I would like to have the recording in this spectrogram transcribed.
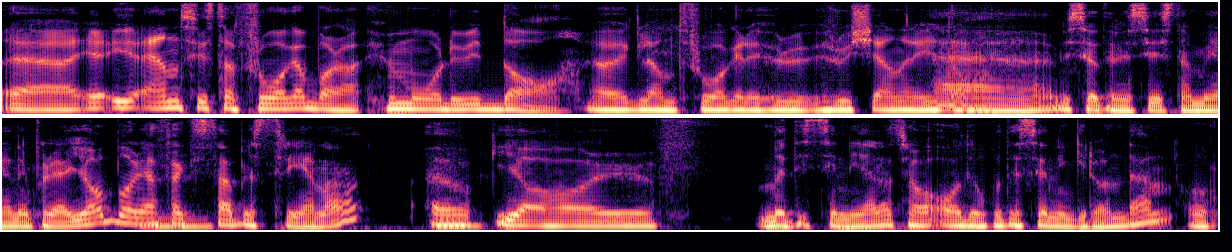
Eh, en sista fråga bara. Hur mår du idag? Jag har glömt fråga dig hur, hur du känner dig idag. Eh, vi sätter en sista mening på det. Jag börjar mm. faktiskt arbetsträna och jag har medicinerat, jag har ADHD sen i grunden och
